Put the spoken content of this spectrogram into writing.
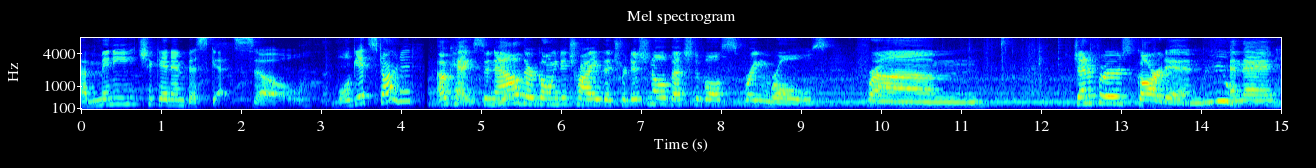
a mini chicken and biscuits. So we'll get started. Okay, so now they're going to try the traditional vegetable spring rolls from Jennifer's Garden. And then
